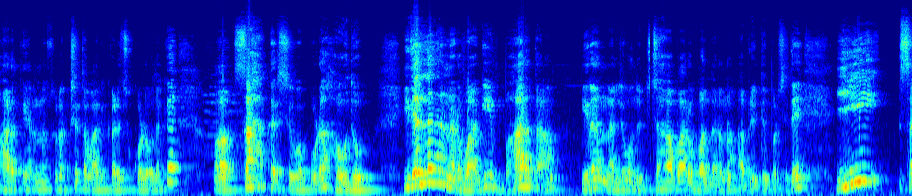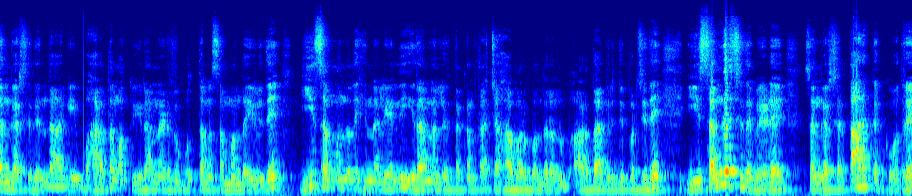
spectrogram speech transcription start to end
ಭಾರತೀಯರನ್ನು ಸುರಕ್ಷಿತವಾಗಿ ಕಳಿಸಿಕೊಳ್ಳುವುದಕ್ಕೆ ಸಹಕರಿಸುವ ಕೂಡ ಹೌದು. ಇದೆಲ್ಲದರ ನಡುವಾಗಿ ಭಾರತ ಇರಾನ್ನಲ್ಲಿ ಒಂದು ಚಹಬಾರು ಬಂದರನ್ನು ಅಭಿವೃದ್ಧಿಪಡಿಸಿದೆ. ಈ ಸಂಘರ್ಷದಿಂದಾಗಿ ಭಾರತ ಮತ್ತು ಇರಾನ್ ನಡುವೆ ಉತ್ತಮ ಸಂಬಂಧ ಇದೆ ಈ ಸಂಬಂಧದ ಹಿನ್ನೆಲೆಯಲ್ಲಿ ಇರಾನ್ನಲ್ಲಿರ್ತಕ್ಕಂಥ ಚಹಾಬಾರು ಬಂದರನ್ನು ಭಾರತ ಅಭಿವೃದ್ಧಿಪಡಿಸಿದೆ. ಈ ಸಂಘರ್ಷದ ವೇಳೆ ಸಂಘರ್ಷ ತಾರಕಕ್ಕೆ ಹೋದರೆ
